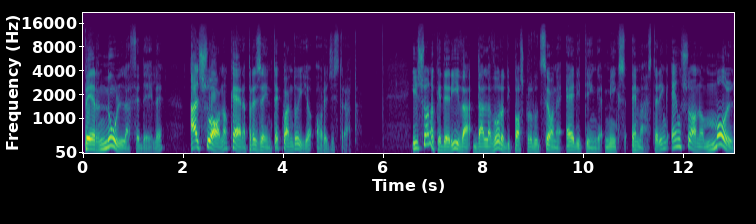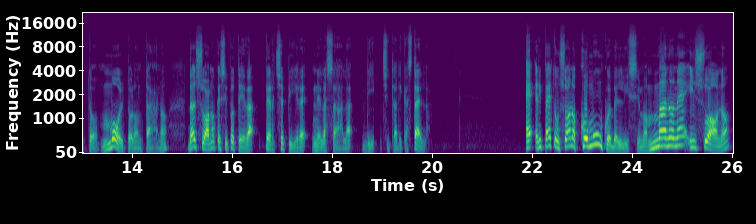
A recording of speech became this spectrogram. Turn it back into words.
per nulla fedele al suono che era presente quando io ho registrato. Il suono che deriva dal lavoro di post-produzione, editing, mix e mastering è un suono molto, molto lontano dal suono che si poteva percepire nella sala di Città di Castello. È, ripeto, un suono comunque bellissimo, ma non è il suono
